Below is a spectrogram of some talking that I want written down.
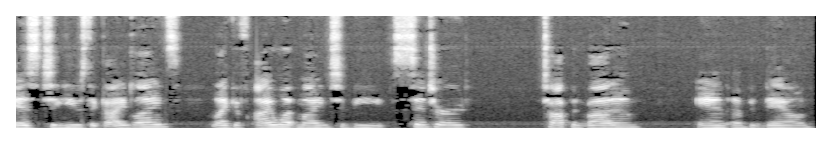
is to use the guidelines. Like if I want mine to be centered, top and bottom, and up and down,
